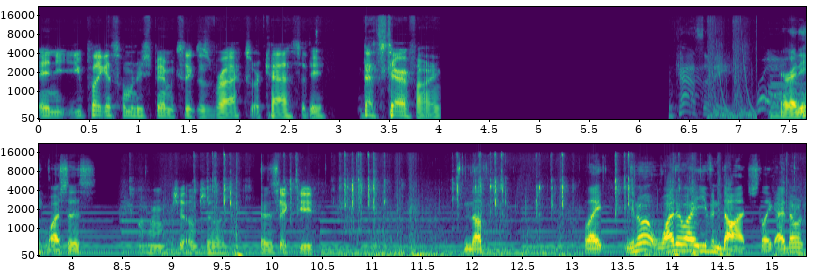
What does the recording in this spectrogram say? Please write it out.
and you, you play against someone who spam six as Rax or Cassidy. That's terrifying. You ready? Watch this. Mm-hmm. Chill, I'm chilling. There's Sick, dude. nothing. Like, you know what? Why do I even dodge? Like, I don't.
